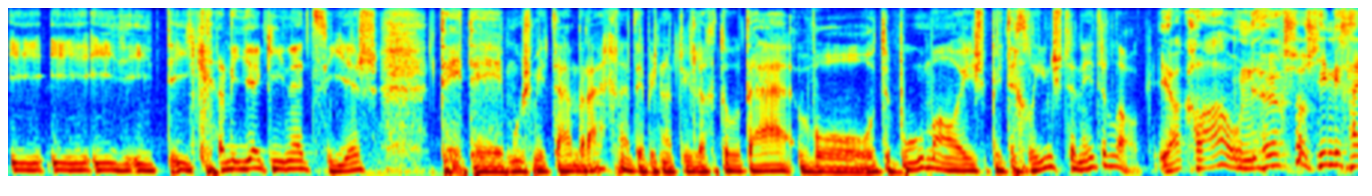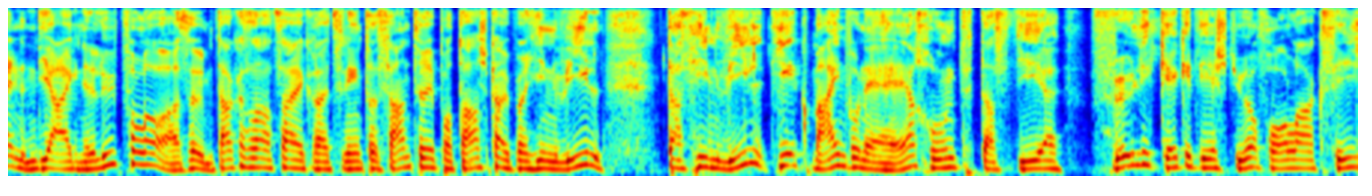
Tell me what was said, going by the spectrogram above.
in, in, in, in, Krieg hineinziehst, dann, dann musst du mit dem rechnen. Dann bist natürlich du der, der der Baumann ist bei der kleinsten Niederlage. Ja klar, und höchstwahrscheinlich haben die eigenen Leute verloren. Also im Tagesanzeiger hat es eine interessante Reportage über Hinwil, dass Hinwil, die Gemeinde, wo er herkommt, dass die völlig gegen die Steuervorlage Vorlage war.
